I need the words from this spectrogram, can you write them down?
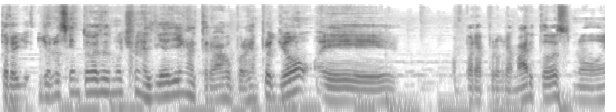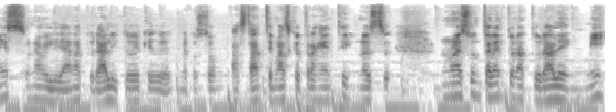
Pero yo, lo siento a veces mucho en el día a día en el trabajo. Por ejemplo, yo eh, para programar y todo eso no es una habilidad natural y tuve que me costó bastante más que otra gente. No es, no es un talento natural en mí.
